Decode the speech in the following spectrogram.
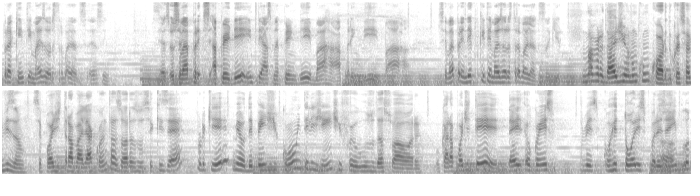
pra quem tem mais horas trabalhadas. É assim. É, Você vai a perder, entre aspas, né? aprender barra, aprender barra. Você vai aprender com quem tem mais horas trabalhadas naquilo. na verdade eu não concordo com essa visão. Você pode trabalhar quantas horas você quiser, porque, meu, depende de quão inteligente foi o uso da sua hora. O cara pode ter 10, eu conheço corretores, por exemplo,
